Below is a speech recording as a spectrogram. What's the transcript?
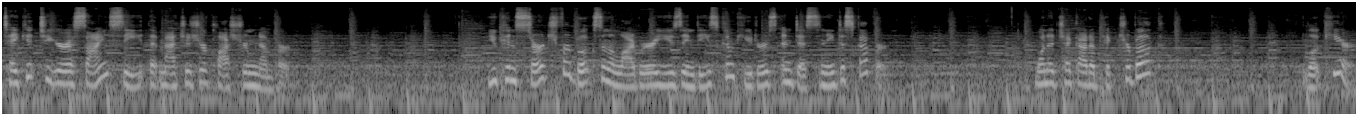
Take it to your assigned seat that matches your classroom number. You can search for books in the library using these computers and Destiny Discover. Want to check out a picture book? Look here.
